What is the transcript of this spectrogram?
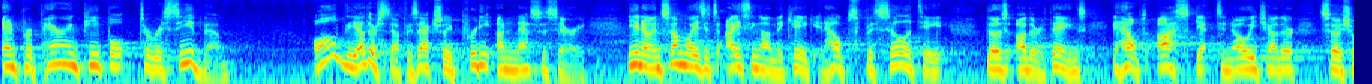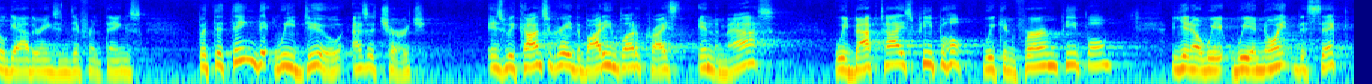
and preparing people to receive them. All of the other stuff is actually pretty unnecessary. You know, in some ways, it's icing on the cake. It helps facilitate those other things. It helps us get to know each other, social gatherings, and different things. But the thing that we do as a church is we consecrate the body and blood of Christ in the Mass. We baptize people, we confirm people, you know, we, we anoint the sick,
